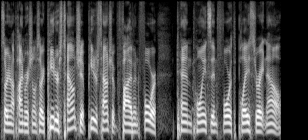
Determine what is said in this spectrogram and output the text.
sorry, not Pine Richland, I'm sorry, Peters Township. Peters Township 5 and 4, 10 points in fourth place right now.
